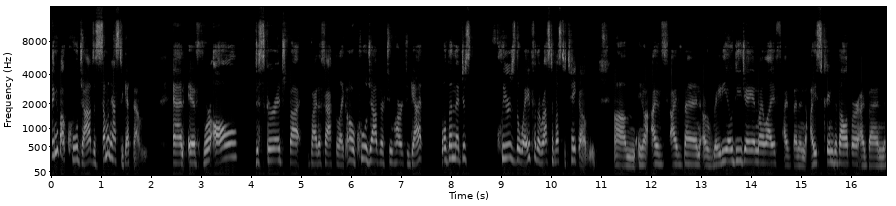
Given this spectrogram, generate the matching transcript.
thing about cool jobs is someone has to get them. And if we're all discouraged by, by the fact that like, oh, cool jobs are too hard to get, well, then that just clears the way for the rest of us to take them. Um, you know, I've, I've been a radio DJ in my life. I've been an ice cream developer. I've been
